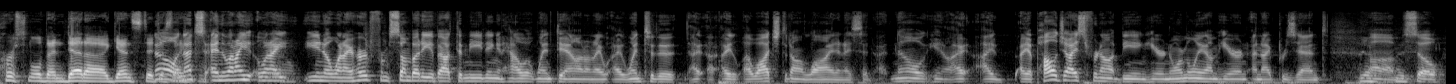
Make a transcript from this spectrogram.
personal vendetta against it. No, like- and that's and when I when I know. you know when I heard from somebody about the meeting and how it went down, and I, I went to the I, I, I watched it online and I said no, you know I, I, I apologize for not being here. Normally I'm here and, and I present. Yeah. Um, so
